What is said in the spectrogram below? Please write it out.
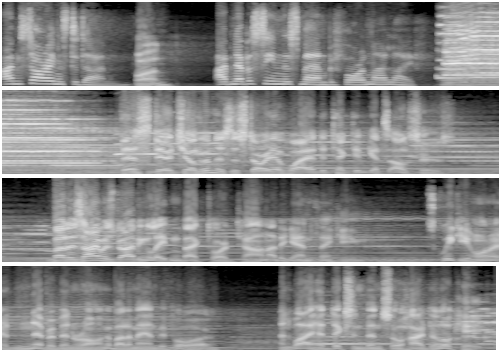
I'm sorry, Mr. Diamond. What? I've never seen this man before in my life. This, dear children, is the story of why a detective gets ulcers. But as I was driving Layton back toward town, I began thinking. Squeaky Horner had never been wrong about a man before. And why had Dixon been so hard to locate?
